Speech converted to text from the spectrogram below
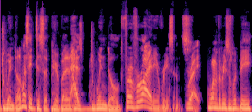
dwindled. I'm going to say disappeared, but it has dwindled for a variety of reasons. Right. One of the reasons would be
